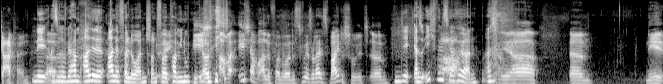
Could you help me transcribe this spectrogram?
gar keinen. Nee, Ähm, also wir haben alle, alle verloren, schon vor ein paar Minuten, glaube ich. Aber ich habe alle verloren. Es tut mir so leid, es ist beide schuld. Ähm, Nee, also ich will es ja Ah. hören. Also, ja, ähm, nee,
